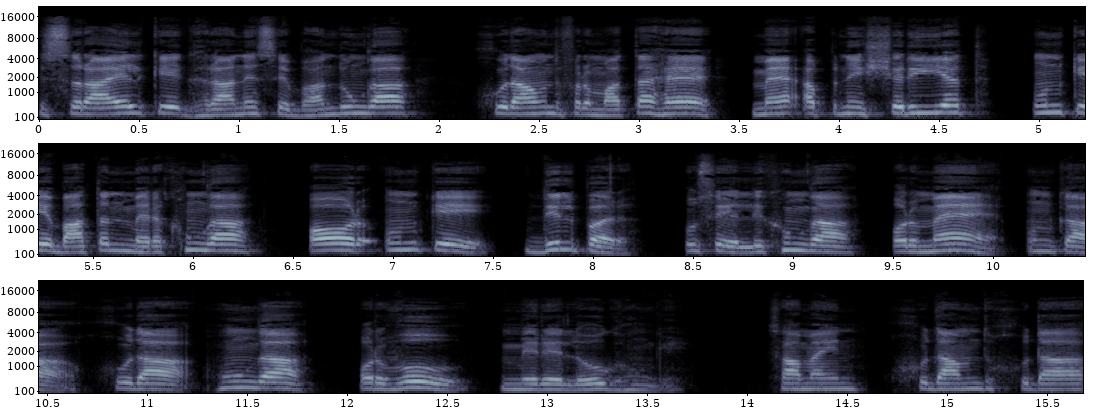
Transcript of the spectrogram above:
اسرائیل کے گھرانے سے باندھوں گا۔ خداوند فرماتا ہے، میں اپنی شریعت ان کے باطن میں رکھوں گا اور ان کے دل پر اسے لکھوں گا اور میں ان کا خدا ہوں گا اور وہ میرے لوگ ہوں گے۔ سامعین خدامد خدا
